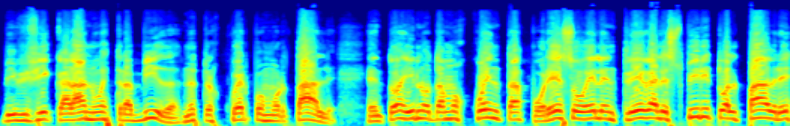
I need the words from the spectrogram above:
vivificará nuestras vidas, nuestros cuerpos mortales. Entonces ahí nos damos cuenta, por eso Él entrega el Espíritu al Padre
